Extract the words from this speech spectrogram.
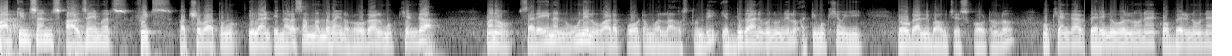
పార్కిన్సన్స్ ఆల్జైమర్స్ ఫిట్స్ పక్షవాతము ఇలాంటి నర సంబంధమైన రోగాలు ముఖ్యంగా మనం సరైన నూనెలు వాడకపోవటం వల్ల వస్తుంది. ఎద్దుగానుగు నూనెలు అతి ముఖ్యం ఈ రోగాల్ని బాగు చేసుకోవటంలో. ముఖ్యంగా వెర్రి నువ్వుల నూనె కొబ్బరి నూనె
